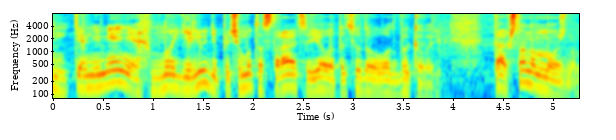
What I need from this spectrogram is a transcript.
тем не менее, многие люди почему-то стараются ее вот отсюда вот выковырить. Так, что нам нужно?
